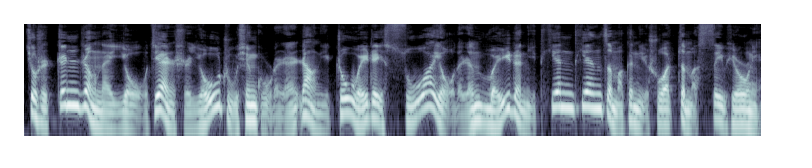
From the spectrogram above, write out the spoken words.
就是真正那有见识、有主心骨的人，让你周围这所有的人围着你，天天这么跟你说，这么 CPU 你。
